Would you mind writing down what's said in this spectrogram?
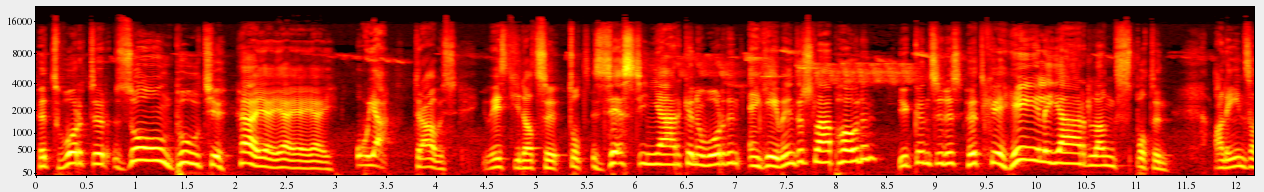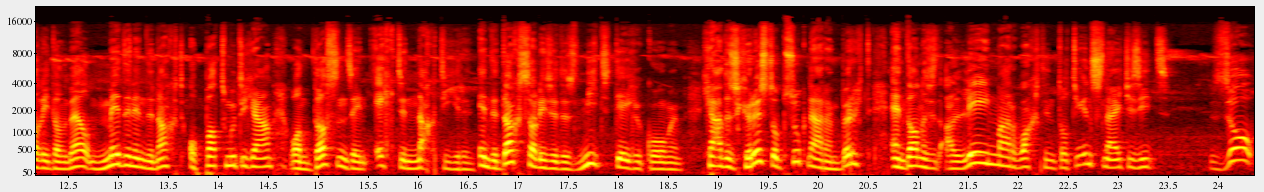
Het wordt er zo'n boeltje. Ja, ja, ja, ja. Oh ja, trouwens, wist je dat ze tot 16 jaar kunnen worden en geen winterslaap houden? Je kunt ze dus het gehele jaar lang spotten. Alleen zal hij dan wel midden in de nacht op pad moeten gaan, want dassen zijn echte nachtdieren. In de dag zal je ze dus niet tegenkomen. Ga dus gerust op zoek naar een burcht en dan is het alleen maar wachten tot je een snuitje ziet. Zo,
